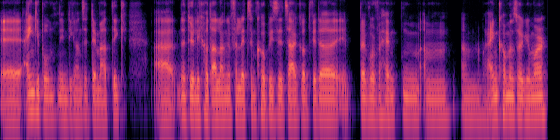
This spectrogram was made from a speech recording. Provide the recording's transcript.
äh, eingebunden in die ganze Thematik. Äh, natürlich hat er lange Verletzung gehabt, ist jetzt auch gerade wieder bei Wolverhampton am, am Reinkommen, sage ich mal.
